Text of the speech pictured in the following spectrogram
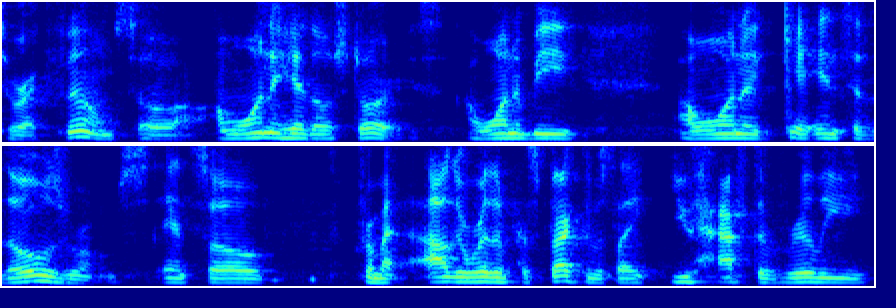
direct film. So i want to hear those stories. I want to be i want to get into those rooms. And so from an algorithm perspective it's like you have to really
